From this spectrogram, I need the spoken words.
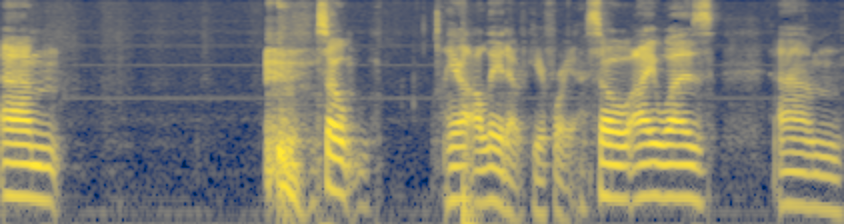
Um, so here I'll lay it out here for you. So I was um,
